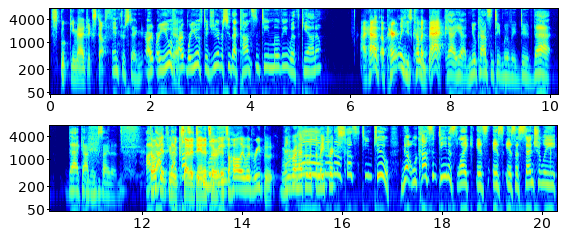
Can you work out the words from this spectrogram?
spooky magic stuff. Interesting. Are, are you? Yeah. Are, were you? Did you ever see that Constantine movie with Keanu? I have. Apparently, he's coming back. Yeah, yeah. New Constantine movie, dude. That that got me excited. I- Don't uh, that- get too excited, Dan. It's a it's a Hollywood reboot. Remember what happened with the Matrix? No, no, Constantine too. No, well, Constantine is like is is is essentially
